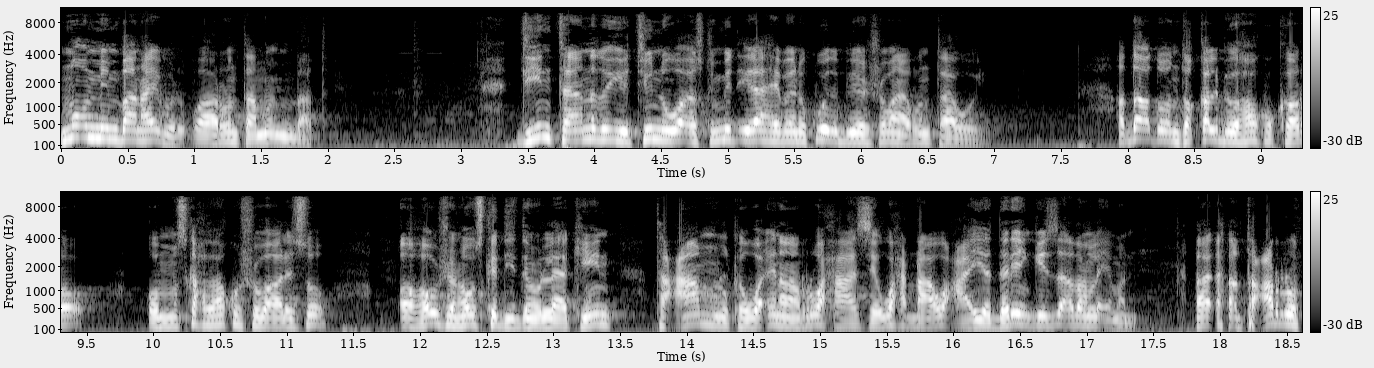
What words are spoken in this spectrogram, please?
Mu'min baan hay buui waa runtaa mu'min baa tahay. Diintaanadu iyo tiinnu waa isku mid ilaahay bayna ku wada biyashobana runtaa wey haddaad doonto qalbigu ha ku karo oo maskaxdu ha ku shubaaliso oo hawshan haws ka diidano laakiin tacaamulka waa inaadan ruuxaasi wax dhaawacaya dareenkiisa adan la iman. Atacaruf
